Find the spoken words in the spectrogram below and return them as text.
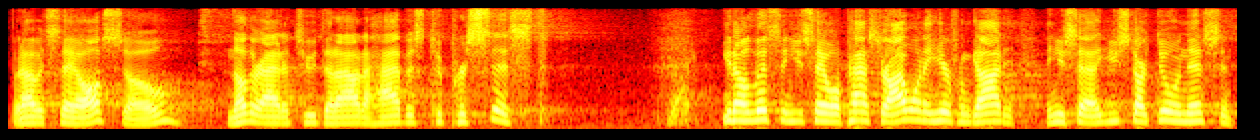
But I would say also, another attitude that I ought to have is to persist. You know, listen, you say, well, Pastor, I want to hear from God. And you say, you start doing this, and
